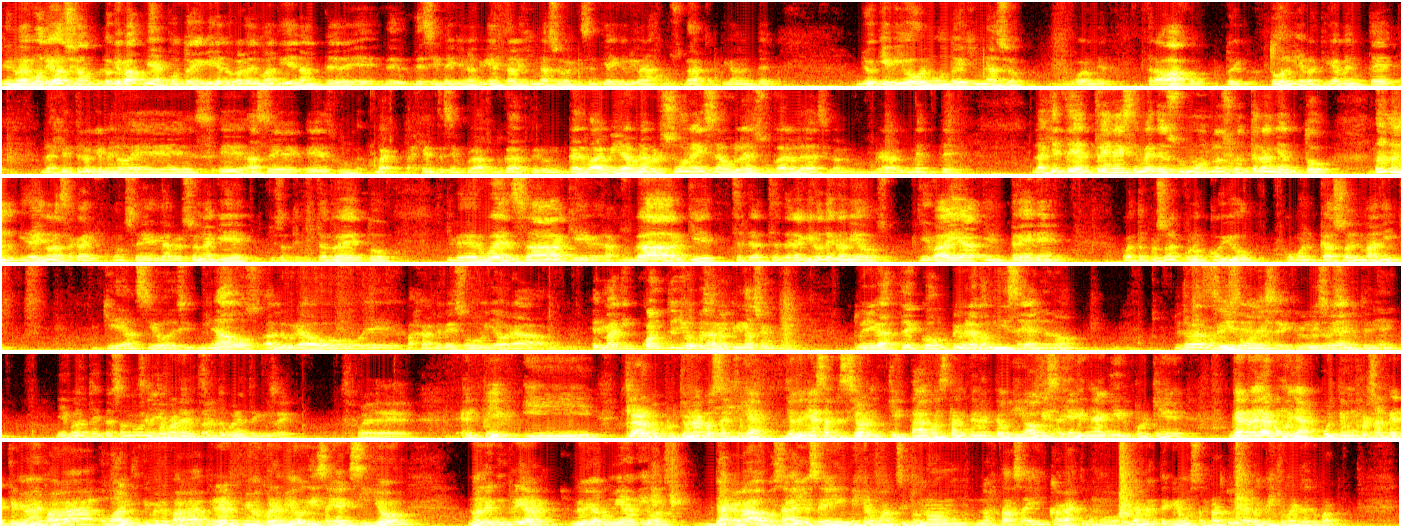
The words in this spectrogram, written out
Que no es motivación. Lo que mira, el punto que quería tocar del Mati delante de, de decir de que no quería entrar al gimnasio porque sentía que lo iban a juzgar prácticamente. Yo que vivo en el mundo del gimnasio, lugar donde trabajo, estoy todo el día prácticamente, la gente lo que menos es, eh, hace es juzgar. Bueno, la gente siempre va a juzgar, pero nunca va a ver a una persona y se va a burlar en su cara o le va a decir algo. Realmente la gente ya entrena y se mete en su mundo, en su entrenamiento y de ahí no la sacáis. Entonces la persona que quizás esté escuchando esto, que le dé vergüenza, que a juzgar, que etcétera, etcétera, que no tenga miedo, que vaya, entrene. ¿Cuántas personas conozco yo, como en el caso del Mati, que han sido disciplinados, han logrado eh, bajar de peso y ahora El Mati, ¿cuánto llegó pesando al gimnasio? tú llegaste con primero con 16 años, ¿no? Yo te agarré con Sí, 16 como años. 16, creo que 16 sí. años tenía ahí. ¿Y ahí cuánto estáis pesando? ahora? 140. 140 kilos. Sí, fue el pic y claro, pues porque una cosa es que ya, yo tenía esa presión que estaba constantemente obligado, que sabía que tenía que ir porque ya no era como ya, último un personal trainer que mi mamá me paga o alguien que me lo paga, pero era mi mejor amigo que sabía que si yo no le cumplía, no iba con mis amigos, ya cagado, o sea, ellos se, me dijeron, Juan, si tú no, no estás ahí, cagaste, como realmente queremos salvar tu vida, pero tienes que ponerte de tu parte.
